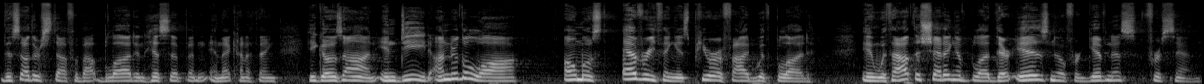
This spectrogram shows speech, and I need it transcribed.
this other stuff about blood and hyssop and, and that kind of thing? He goes on Indeed, under the law, almost everything is purified with blood. And without the shedding of blood, there is no forgiveness for sin.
